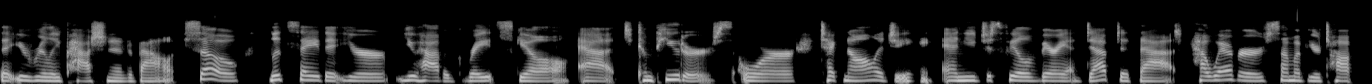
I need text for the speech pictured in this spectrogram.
that you're really passionate about. So let's say that you're you have a great skill at computers or technology and you just feel very adept at that. However some of your top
